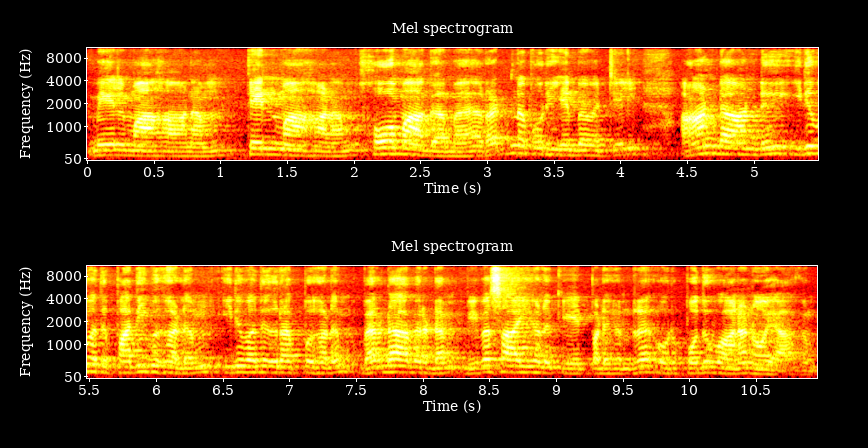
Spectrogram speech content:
மேல் மாகாணம் தென் மாகாணம் ஹோமாகம ரத்னபுரி என்பவற்றில் ஆண்டாண்டு இருபது பதிவுகளும் இருபது இறப்புகளும் வருடா வருடம் விவசாயிகளுக்கு ஏற்படுகின்ற ஒரு பொதுவான நோயாகும்.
